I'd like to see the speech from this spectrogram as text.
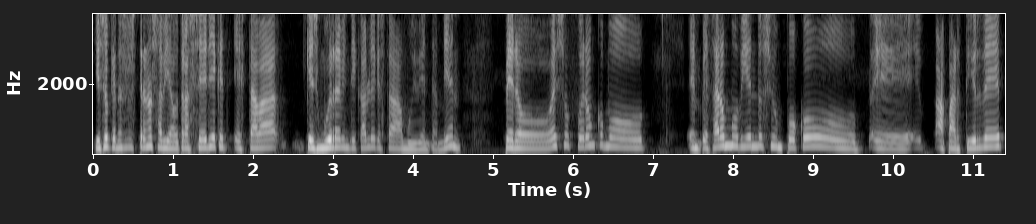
Y eso que en esos estrenos había otra serie que estaba, que es muy reivindicable y que estaba muy bien también. Pero eso fueron como empezaron moviéndose un poco eh, a partir de.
